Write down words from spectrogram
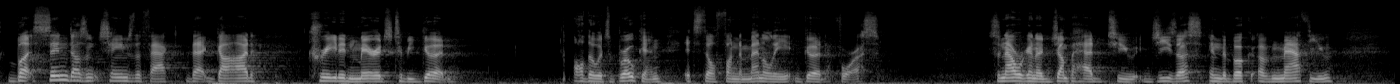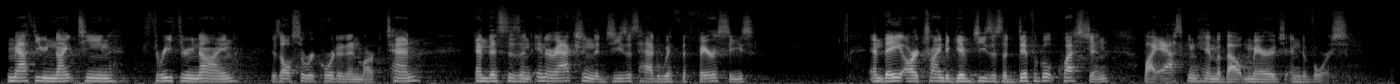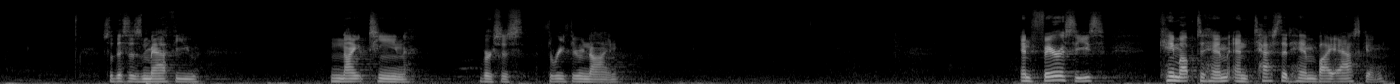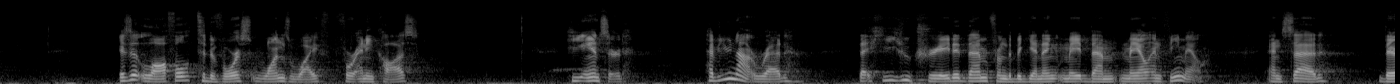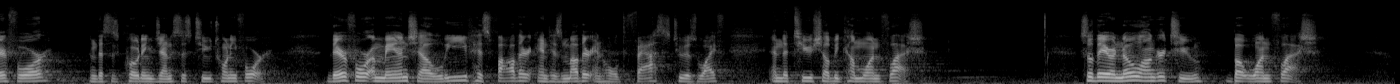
But sin doesn't change the fact that God created marriage to be good. Although it's broken, it's still fundamentally good for us. So now we're going to jump ahead to Jesus in the book of Matthew. Matthew 19, 3 through 9 is also recorded in Mark 10. And this is an interaction that Jesus had with the Pharisees. And they are trying to give Jesus a difficult question by asking him about marriage and divorce. So this is Matthew 19, verses 3 through 9. And Pharisees came up to him and tested him by asking, Is it lawful to divorce one's wife for any cause? He answered, Have you not read that he who created them from the beginning made them male and female, and said, Therefore, and this is quoting Genesis 2:24, Therefore a man shall leave his father and his mother and hold fast to his wife, and the two shall become one flesh. So they are no longer two, but one flesh.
